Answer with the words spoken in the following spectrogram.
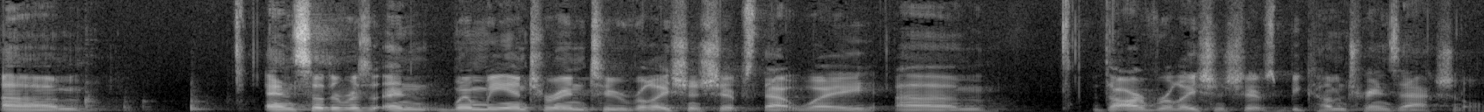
Um, and so there was, and when we enter into relationships that way, um, the, our relationships become transactional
